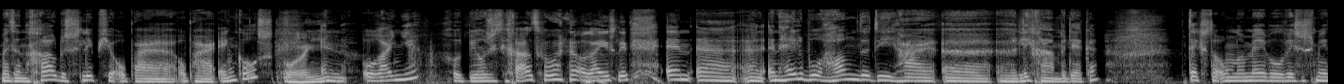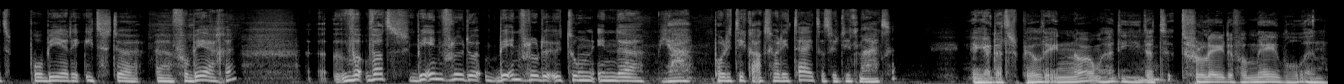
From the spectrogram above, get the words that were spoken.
met een gouden slipje op haar, op haar enkels. Oranje. En oranje. Goed, bij ons is die goud geworden, oranje slip. En eh, een, een heleboel handen die haar lichaam bedekken. Teksten onder Mabel Wisse-Smit probeerde iets te verbergen. Wa- wat beïnvloedde, beïnvloedde u toen in de ja, politieke actualiteit dat u dit maakte? Nee, ja, dat speelde enorm, hè? Die, dat, het verleden van Mabel. En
